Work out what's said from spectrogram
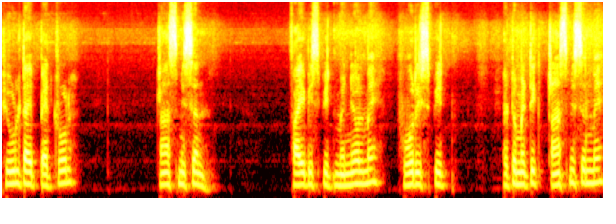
fuel type petrol transmission five speed manual में फोर स्पीड ऑटोमेटिक ट्रांसमिशन में।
